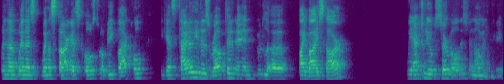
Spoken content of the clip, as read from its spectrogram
when a, when a, when a star gets close to a big black hole, it gets tidally disrupted and good uh, bye-bye star. We actually observe all this phenomenon, okay?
